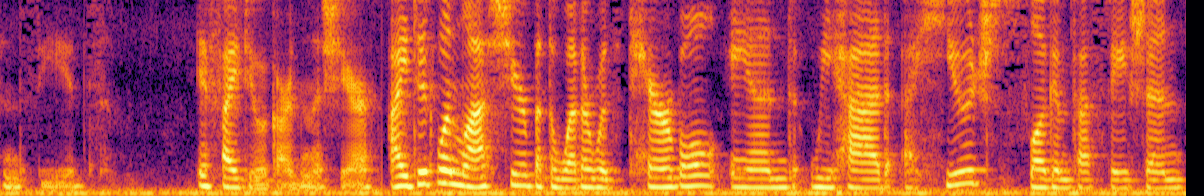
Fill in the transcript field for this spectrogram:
and seeds. if I do a garden this year. I did one last year, but the weather was terrible and we had a huge slug infestation.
